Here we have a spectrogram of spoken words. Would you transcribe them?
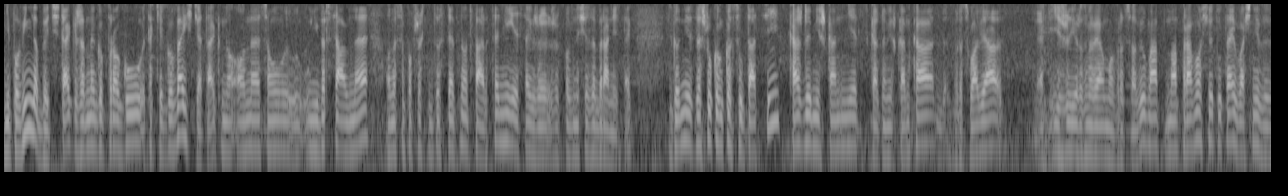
nie powinno być tak, żadnego progu takiego wejścia. Tak? No, one są uniwersalne, one są powszechnie dostępne, otwarte. Nie jest tak, że, że powinny się zabraniać. Tak? Zgodnie ze sztuką konsultacji, każdy mieszkaniec, każda mieszkanka Wrocławia jeżeli rozmawiamy o Wrocławiu, ma, ma prawo się tutaj właśnie wy,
